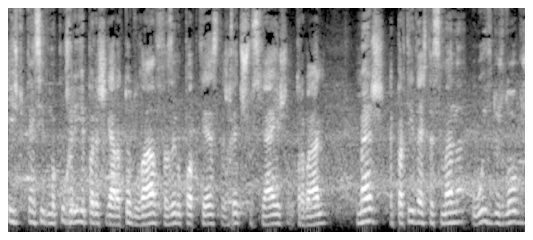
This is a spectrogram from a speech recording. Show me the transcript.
isto tem sido uma correria para chegar a todo lado, fazer o podcast, as redes sociais, o trabalho, mas a partir desta semana o Uivo dos Lobos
